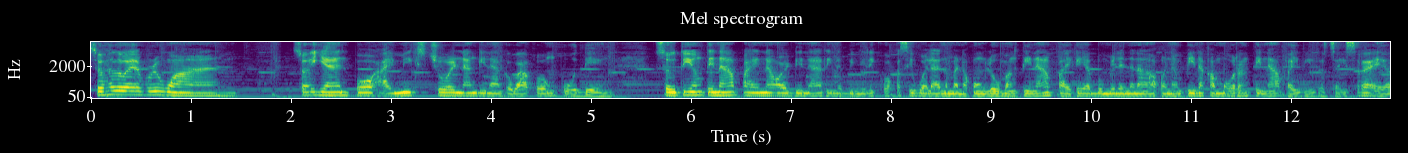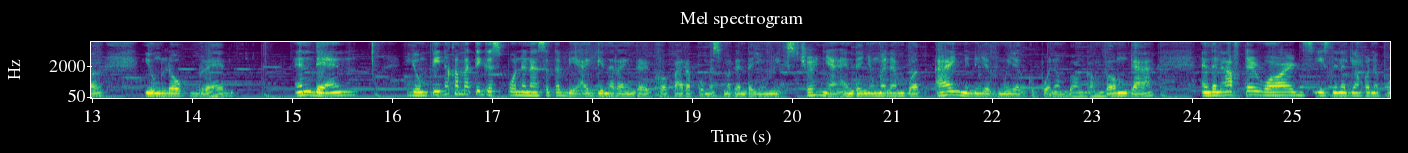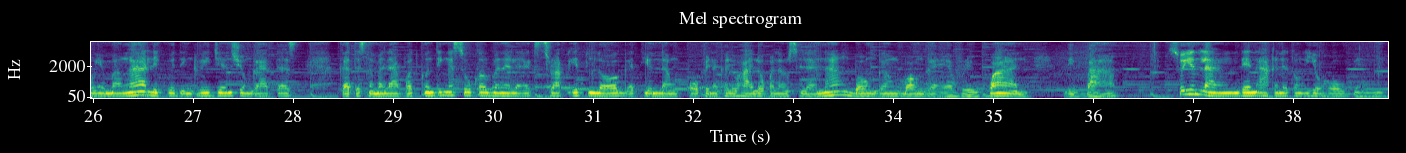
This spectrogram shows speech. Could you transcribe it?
So, hello everyone! So, ayan po ay mixture ng ginagawa kong pudding. So, ito yung tinapay na ordinary na binili ko kasi wala naman akong lumang tinapay kaya bumili na lang ako ng pinakamurang tinapay dito sa Israel, yung loaf bread. And then, yung pinakamatigas po na nasa tabi ay ginrinder ko para po mas maganda yung mixture niya. And then yung malambot ay minuyag-muyag ko po ng bonggang-bongga. And then afterwards is nilagyan ko na po yung mga liquid ingredients, yung gatas, gatas na malapot, kunting asukal, vanilla extract, itlog, at yun lang po, pinaghaluhalo ko lang sila ng bonggang-bongga everyone. ba? So yun lang, then akin na tong i-oven.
